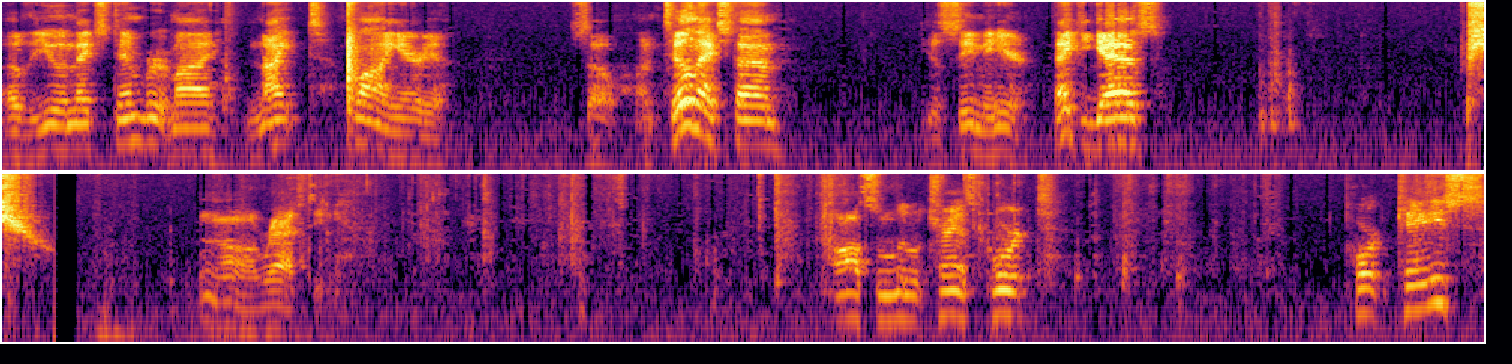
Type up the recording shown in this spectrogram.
of the UMX Timber at my night flying area. So until next time you'll see me here. Thank you, guys. Alrighty. Awesome little transport port case.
